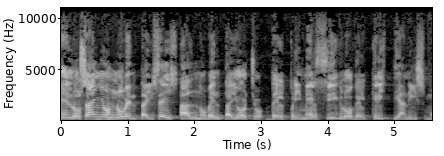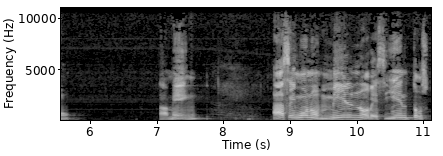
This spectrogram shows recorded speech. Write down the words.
En los años 96 al 98 del primer siglo del cristianismo, amén, hacen unos 1900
